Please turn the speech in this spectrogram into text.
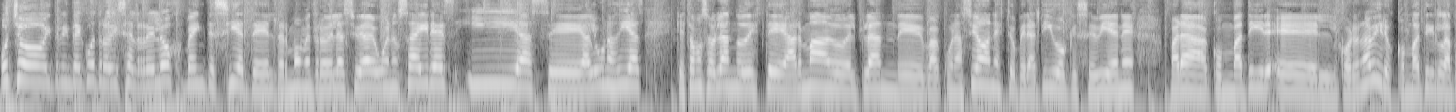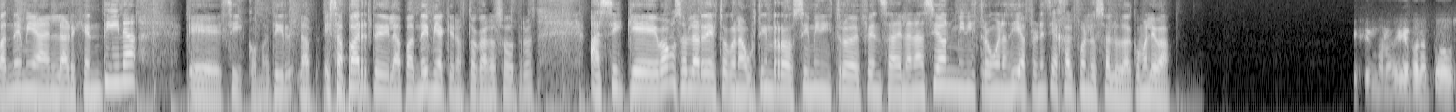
8 y 34 dice el reloj 27, el termómetro de la ciudad de Buenos Aires y hace algunos días que estamos hablando de este armado del plan de vacunación, este operativo que se viene para combatir el coronavirus, combatir la pandemia en la Argentina. Eh, sí, combatir esa parte de la pandemia que nos toca a nosotros. Así que vamos a hablar de esto con Agustín Rossi, ministro de Defensa de la Nación. Ministro, buenos días. Florencia Jalfón lo saluda. ¿Cómo le va? Buenos días para todos.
